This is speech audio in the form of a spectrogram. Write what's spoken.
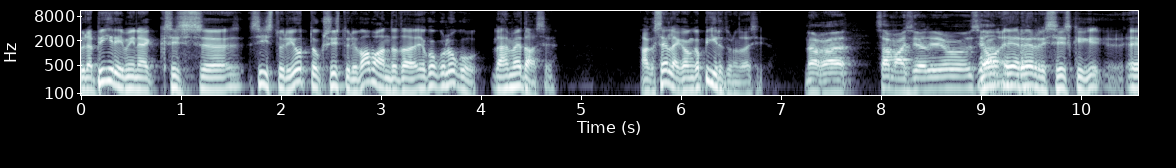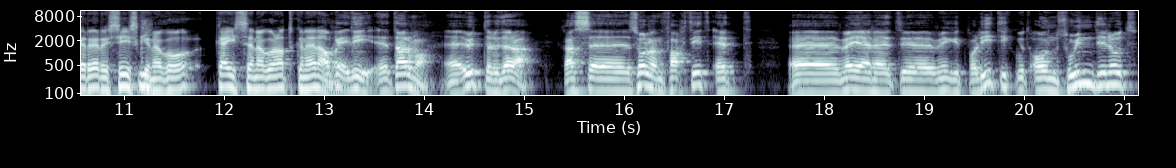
üle piiri minek, siis, siis tuli jutuks, siis tuli vabandada ja kogu lugu, läheme edasi. aga sellega on ka piirdunud asi. no aga sama asi oli ju seal. no ERR-is siiski, ERR-is siiski nii. nagu käis see nagu natukene enam. okei okay,, nii, Tarmo, ütle nüüd ära, kas eh, sul on faktid, et meie need mingid poliitikud on sundinud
